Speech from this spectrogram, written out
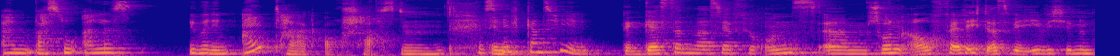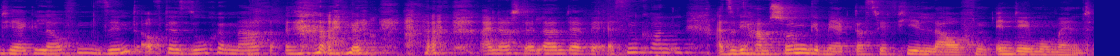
ähm, was du alles über den Alltag auch schaffst. Mhm. Das In, hilft ganz viel. Denn gestern war es ja für uns ähm, schon auffällig, dass wir ewig hin und her gelaufen sind auf der Suche nach äh, eine, einer Stelle, an der wir essen konnten. Also wir haben schon gemerkt, dass wir viel laufen in dem Moment.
